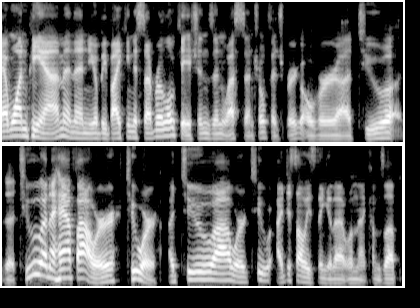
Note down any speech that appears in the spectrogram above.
at 1 p.m. And then you'll be biking to several locations in West Central Fitchburg over uh, two the two and a half hour tour. A two hour tour. I just always think of that when that comes up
